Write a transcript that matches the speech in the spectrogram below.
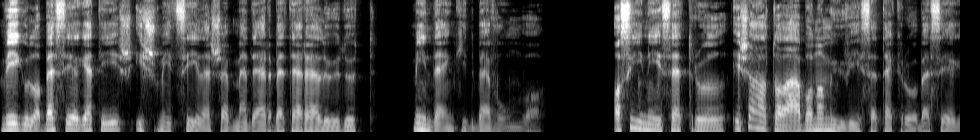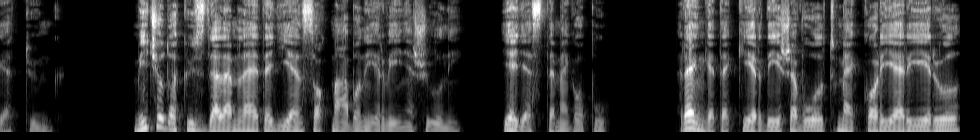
Végül a beszélgetés ismét szélesebb mederbe terelődött, mindenkit bevonva. A színészetről és általában a művészetekről beszélgettünk. Micsoda küzdelem lehet egy ilyen szakmában érvényesülni, jegyezte meg apu. Rengeteg kérdése volt meg karrierjéről,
